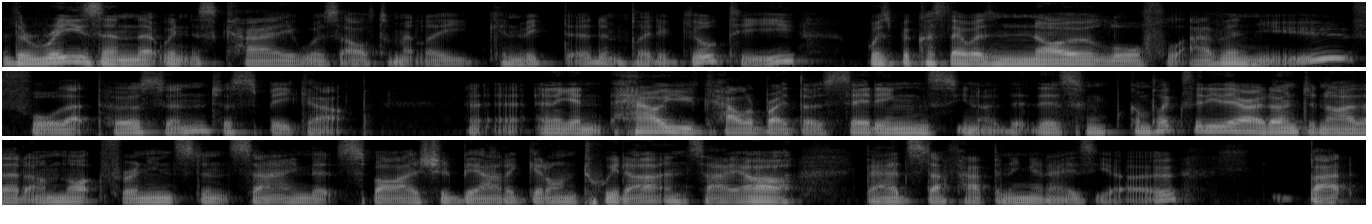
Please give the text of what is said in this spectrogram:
The reason that witness K was ultimately convicted and pleaded guilty was because there was no lawful avenue for that person to speak up. And again, how you calibrate those settings, you know, there's some complexity there. I don't deny that. I'm not, for an instance, saying that spies should be able to get on Twitter and say, oh, bad stuff happening at ASIO. But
